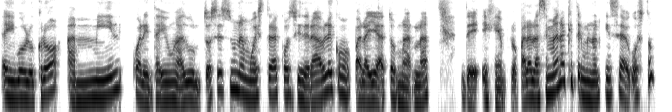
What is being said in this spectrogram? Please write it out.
e involucró a 1.041 adultos. Es una muestra considerable como para ya tomarla de ejemplo. Para la semana que terminó el 15 de agosto,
